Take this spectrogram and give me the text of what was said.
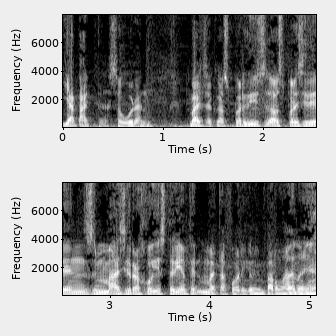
Hi ha pacte, asseguren. Vaja, que els, paradis, els presidents Mas i Rajoy estarien fent, metafòricament parlant, eh?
